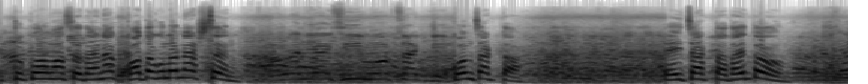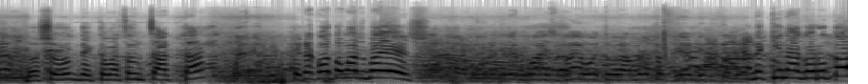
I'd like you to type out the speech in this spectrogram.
একটু কম আছে। তাই না? কতগুলো আসছেন? কোন চারটা? এই চারটা তাই তো? দর্শক দেখতে পাচ্ছেন চারটা। এটা কত মাস এটা বয়স? মানে কিনা গরু তো?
